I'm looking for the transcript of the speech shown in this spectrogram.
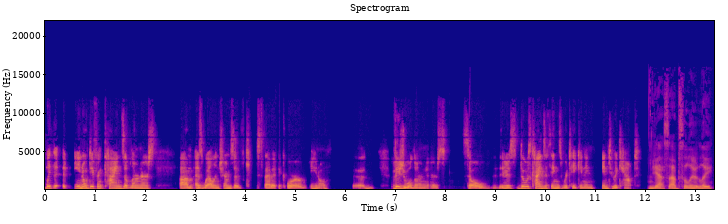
with you know different kinds of learners um, as well in terms of aesthetic or you know uh, visual learners So there's those kinds of things were taken in, into account. Yes, absolutely.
